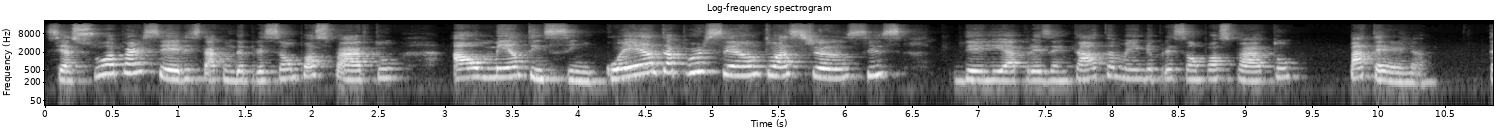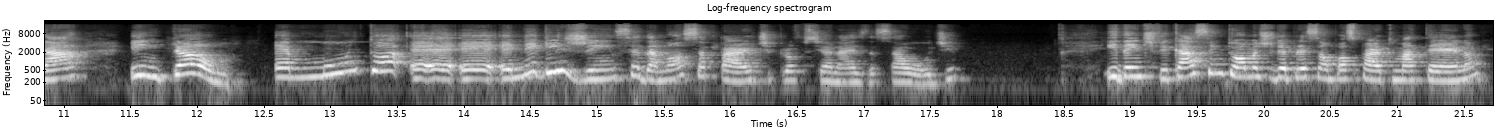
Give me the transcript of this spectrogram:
Se a sua parceira está com depressão pós-parto, aumenta em 50% as chances dele apresentar também depressão pós-parto paterna, tá? Então, é muito é, é, é, negligência da nossa parte, profissionais da saúde, identificar sintomas de depressão pós-parto materna,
